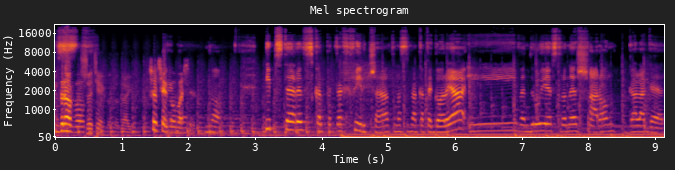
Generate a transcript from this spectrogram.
Yes! Brawo. Trzeciego dodajmy. Trzeciego właśnie. No. Hipster w skarpetach Filcza to następna kategoria i wędruje w stronę Sharon Gallagher.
